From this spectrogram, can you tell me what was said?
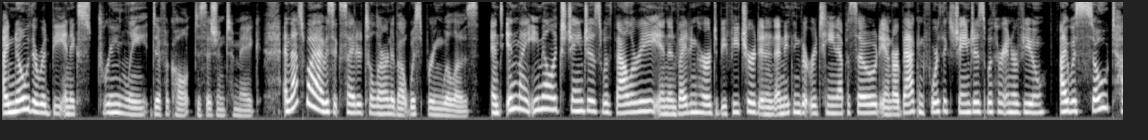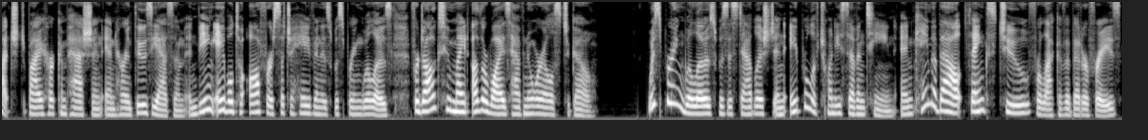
I know there would be an extremely difficult decision to make, and that's why I was excited to learn about Whispering Willows. And in my email exchanges with Valerie in inviting her to be featured in an Anything But Routine episode and our back and forth exchanges with her interview, I was so touched by her compassion and her enthusiasm in being able to offer such a haven as Whispering Willows for dogs who might otherwise have nowhere else to go. Whispering Willows was established in April of 2017 and came about thanks to, for lack of a better phrase,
